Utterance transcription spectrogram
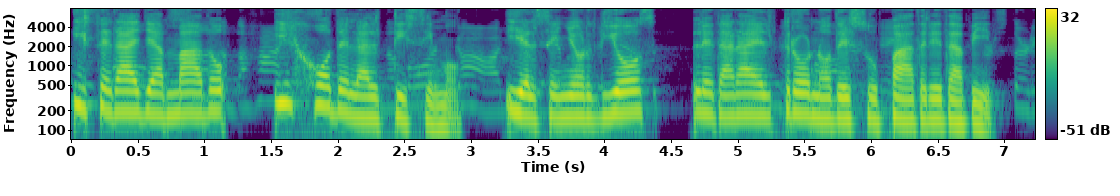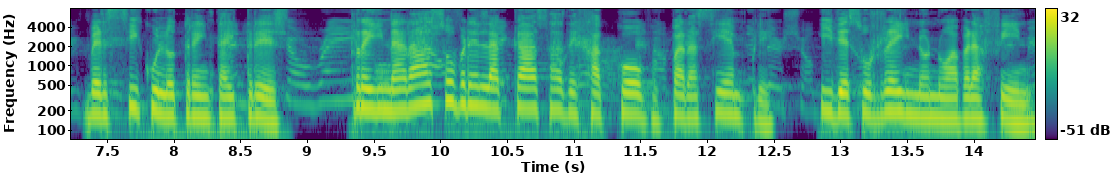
y será llamado Hijo del Altísimo, y el Señor Dios le dará el trono de su padre David. Versículo 33. Reinará sobre la casa de Jacob para siempre, y de su reino no habrá fin.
